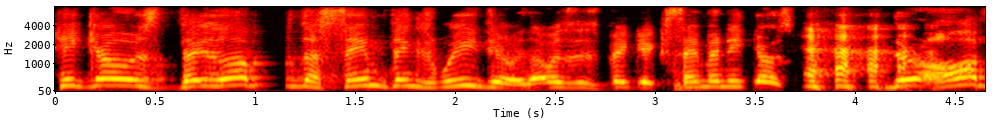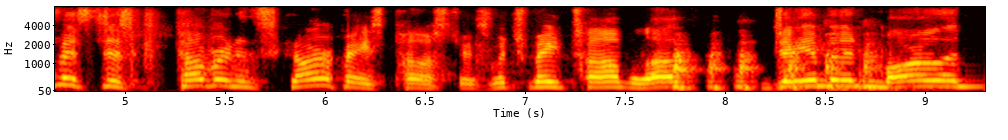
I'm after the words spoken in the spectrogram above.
He goes, they love the same things we do. That was his big excitement. He goes, their office is covered in Scarface posters, which made Tom love Damon, Marlon,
